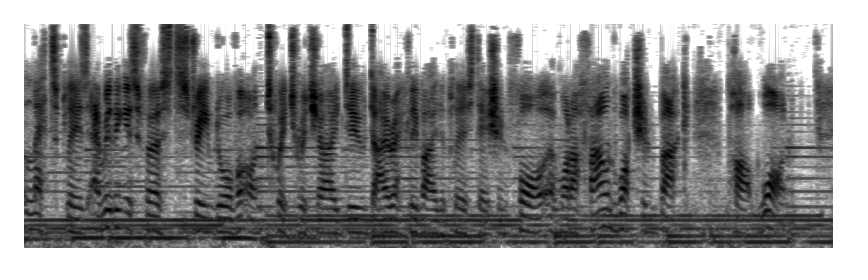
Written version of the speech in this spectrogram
Let's Plays, everything is first streamed over on Twitch, which I do directly via the PlayStation 4. And what I found watching back part one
